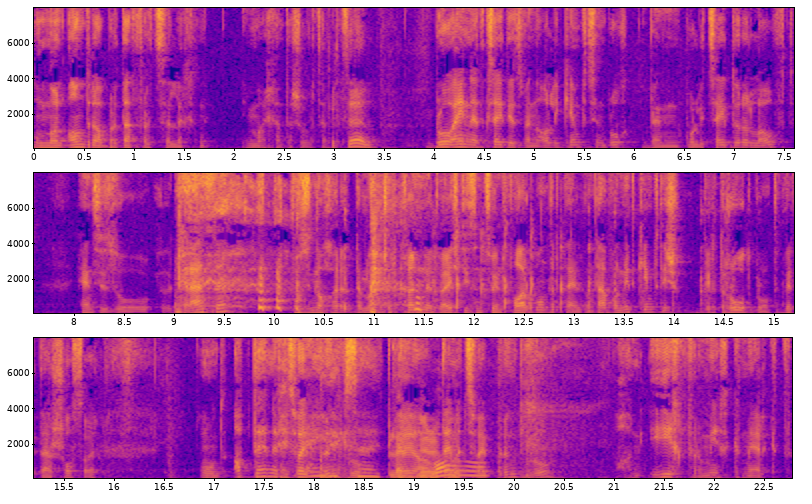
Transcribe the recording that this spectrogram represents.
und noch ein anderer, aber den erzähle ich nicht. Ich kann das schon erzählen. Erzähl. Bro, einer hat gesagt, jetzt, wenn alle geimpft sind, Bro, wenn die Polizei durchläuft, haben sie so Geräte, wo sie nachher den Menschen erkennen, weißt die sind so in Farbe unterteilt. Und der, der nicht geimpft ist, wird rot, Bro, und dann wird er erschossen, weißt Und ab diesen zwei einer Punkten, Bro, ja, ja, ab diesen zwei Punkten, Bro, habe ich für mich gemerkt,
